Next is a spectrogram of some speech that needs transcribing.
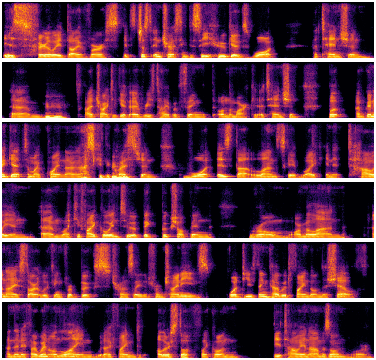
is fairly diverse. It's just interesting to see who gives what attention. Um, Mm-hmm. I try to give every type of thing on the market attention, but I'm going to get to my point now and ask you the Mhm. question: What is that landscape like in Italian? Um, like if I go into a big bookshop in Rome or Milan and I start looking for books translated from Chinese, what do you think I would find on the shelf? And then if I went online, would I find other stuff like on the Italian Amazon or?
